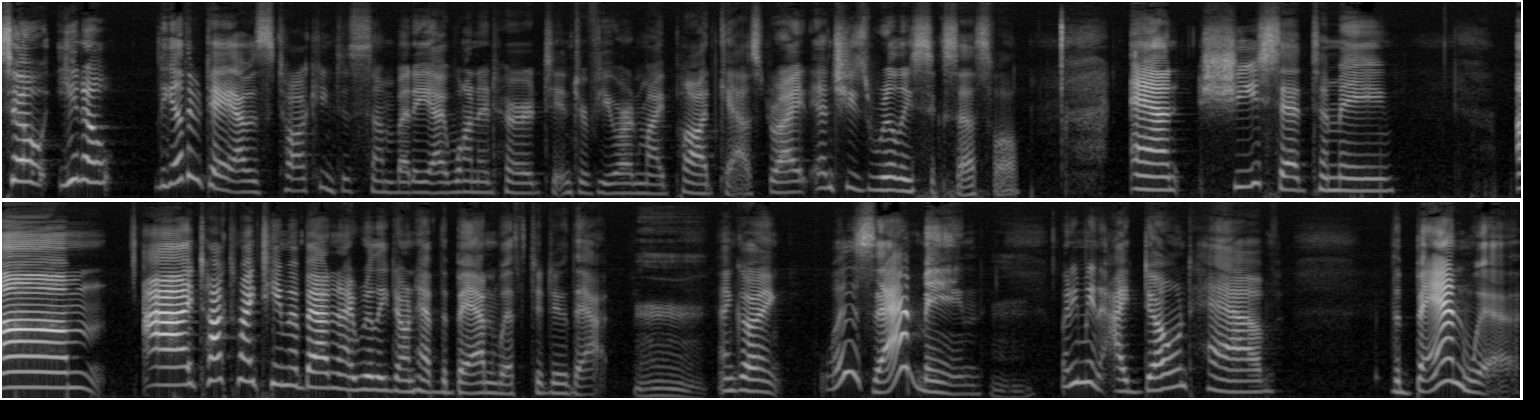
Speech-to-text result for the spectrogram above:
so you know, the other day I was talking to somebody. I wanted her to interview on my podcast, right? And she's really successful. And she said to me, um, I talked to my team about it, and I really don't have the bandwidth to do that. Mm, And going, what does that mean? What do you mean I don't have the bandwidth?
